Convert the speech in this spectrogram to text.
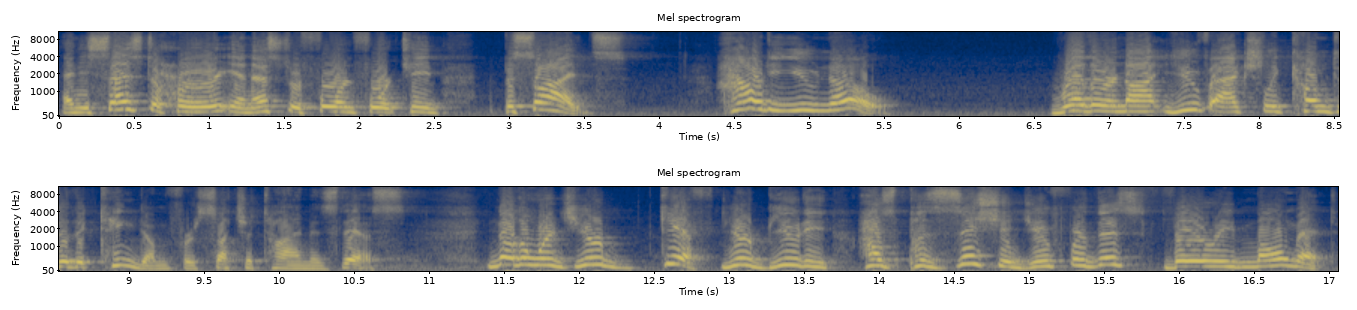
And he says to her in Esther 4 and 14, Besides, how do you know whether or not you've actually come to the kingdom for such a time as this? In other words, your gift, your beauty has positioned you for this very moment.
